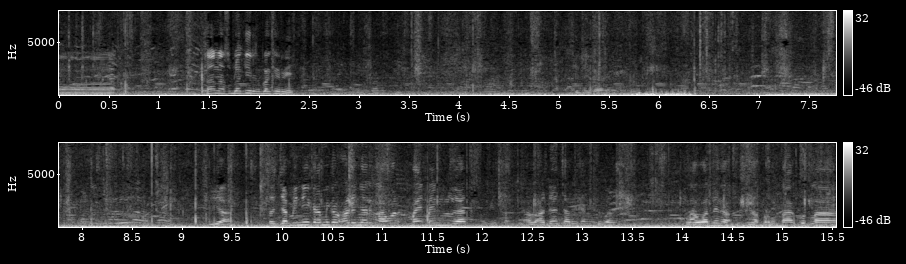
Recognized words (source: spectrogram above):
Oh. Sana sebelah kiri, sebelah kiri. Iya. Sejam ini kami kalau ada nyari lawan main-main dulu kan. Kalau ada carikan itu bang. Lawannya nggak nggak perlu takut lah.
